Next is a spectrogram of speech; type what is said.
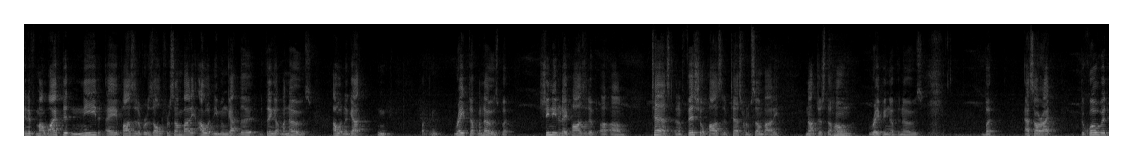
and if my wife didn't need a positive result for somebody, I wouldn't even got the, the thing up my nose. I wouldn't have got mm, raped up my nose, but she needed a positive uh, um, test, an official positive test from somebody, not just the home raping of the nose. But that's all right. The COVID,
